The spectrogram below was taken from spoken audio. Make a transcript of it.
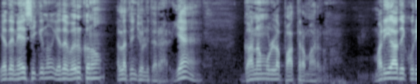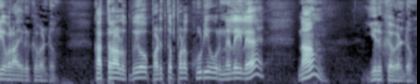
எதை நேசிக்கணும் எதை வெறுக்கணும் எல்லாத்தையும் சொல்லித் தர்றார். ஏன்? கனமுள்ள பாத்திரமாக இருக்கணும். மரியாதைக்குரியவராக இருக்க வேண்டும். கத்தரால் உபயோகப்படுத்தப்படக்கூடிய ஒரு நிலையில் நாம் இருக்க வேண்டும்.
